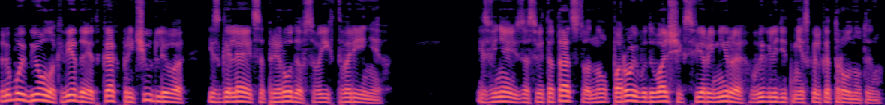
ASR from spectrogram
Любой биолог ведает, как причудливо изгаляется природа в своих творениях. Извиняюсь за светотатство, но порой выдувальщик сферы мира выглядит несколько тронутым.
